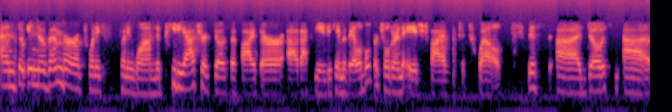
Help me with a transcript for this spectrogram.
And so in November of 2021, the pediatric dose of Pfizer uh, vaccine became available for children aged 5 to 12. This uh, dose uh,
